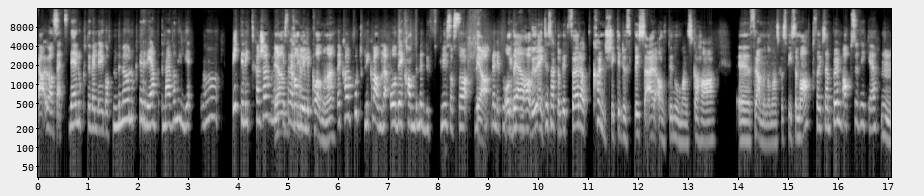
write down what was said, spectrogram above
Ja, uansett. Det lukter veldig godt. Men det med å lukte rent Nei, vanilje mm, Bitte litt, kanskje. Men Ja, ikke så det kan bli litt kvalmende. Det kan fort bli kvalmende, og det kan det med duftlys også. Det Ja, veldig Og det har vi jo egentlig snakket om litt før, at kanskje ikke duftlys er alltid noe man skal ha eh, framme når man skal spise mat, f.eks. Absolutt ikke. Mm,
